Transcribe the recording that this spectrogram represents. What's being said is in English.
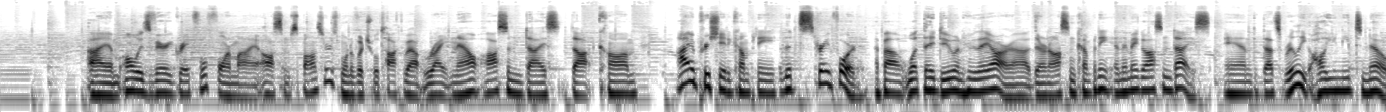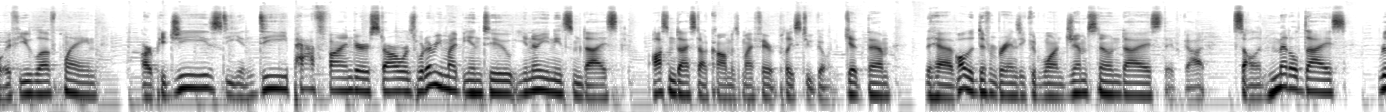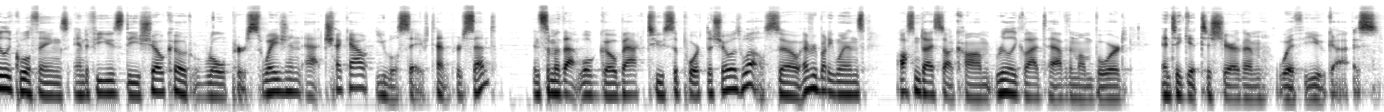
I am always very grateful for my awesome sponsors, one of which we'll talk about right now, awesomedice.com. I appreciate a company that's straightforward about what they do and who they are. Uh, they're an awesome company and they make awesome dice. And that's really all you need to know if you love playing RPGs, D&D, Pathfinder, Star Wars, whatever you might be into, you know you need some dice. AwesomeDice.com is my favorite place to go and get them. They have all the different brands you could want, gemstone dice, they've got solid metal dice, really cool things. And if you use the show code Roll Persuasion at checkout, you will save 10%. And some of that will go back to support the show as well. So everybody wins. AwesomeDice.com. Really glad to have them on board and to get to share them with you guys.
